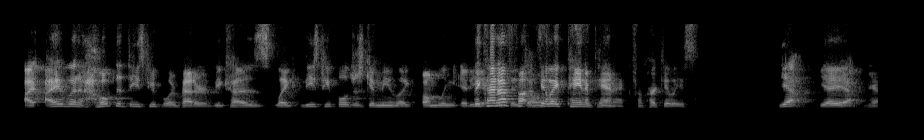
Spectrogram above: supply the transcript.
I, I would hope that these people are better because like these people just give me like bumbling idiots. They kind of don't- feel like Pain and Panic from Hercules, Yeah, yeah, yeah. Yeah.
